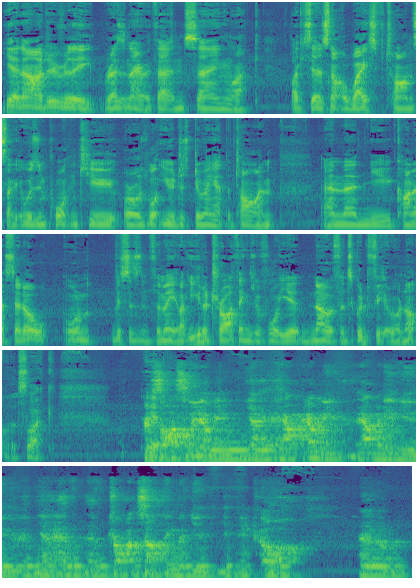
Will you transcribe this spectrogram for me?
Yeah, no, I do really resonate with that and saying like, like you said, it's not a waste of time. It's like it was important to you, or it was what you were just doing at the time and then you kind of said, "Oh, well, this isn't for me." Like you got to try things before you know if it's good for you or not. It's like precisely. Yeah. I mean, you know, how, how many how many of you, you know, have, have tried something that you, you think, oh, um,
